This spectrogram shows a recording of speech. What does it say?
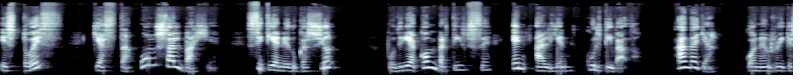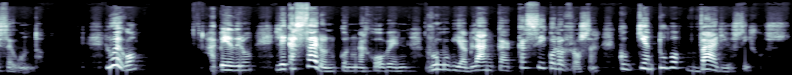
Esto es, que hasta un salvaje, si tiene educación, podría convertirse en alguien cultivado. Anda ya con Enrique II. Luego, a Pedro le casaron con una joven rubia, blanca, casi color rosa, con quien tuvo varios hijos,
